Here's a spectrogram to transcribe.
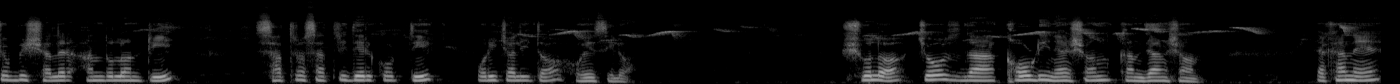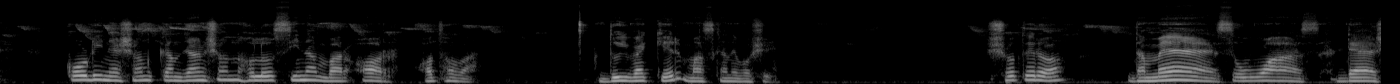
চব্বিশ সালের আন্দোলনটি ছাত্রছাত্রীদের কর্তৃক পরিচালিত হয়েছিল। ষোলো চোজ দ্য কোঅর্ডিনেশন কনজাংশন। এখানে কোঅর্ডিনেশন কনজাংশন হলো সি নাম্বার অর অথবা দুই বাক্যের মাঝখানে বসে। সতেরো the match was dash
